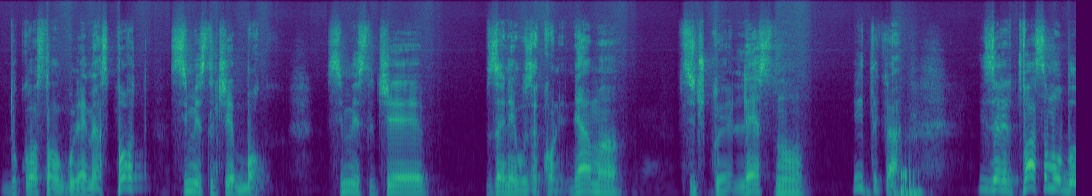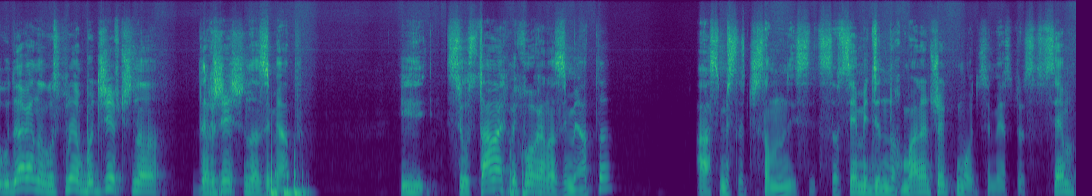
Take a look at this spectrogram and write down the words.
докоснал големия спорт, си мисли, че е Бог. Си мисли, че за него закони няма, всичко е лесно и така. И заради това съм благодарен на господин Баджиев, че на, държеше на земята. И си останахме хора на земята. Аз мисля, че съм съвсем един нормален човек. Моето семейство е съвсем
